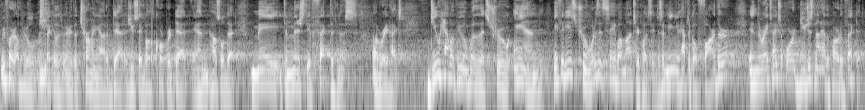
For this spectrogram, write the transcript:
We've heard other people speculate maybe the terming out of debt, as you say, both corporate debt and household debt, may diminish the effectiveness of rate hikes. Do you have a view on whether that's true? And if it is true, what does it say about monetary policy? Does it mean you have to go farther in the rate hikes, or do you just not have the power to affect it?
